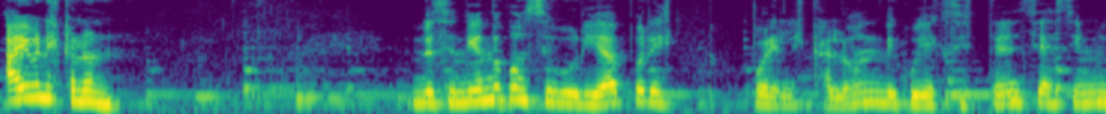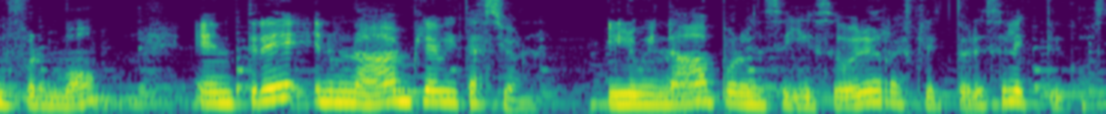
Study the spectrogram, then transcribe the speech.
Hay un escalón. Descendiendo con seguridad por el escalón de cuya existencia así me informó, entré en una amplia habitación, iluminada por enseguecedores reflectores eléctricos,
